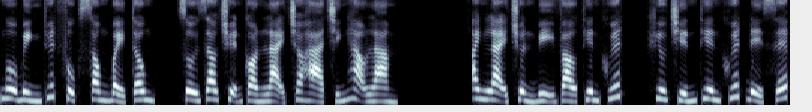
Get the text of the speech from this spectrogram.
Ngô Bình thuyết phục xong bảy tông, rồi giao chuyện còn lại cho Hà Chính Hạo làm. Anh lại chuẩn bị vào thiên khuyết, khiêu chiến thiên khuyết để xếp.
